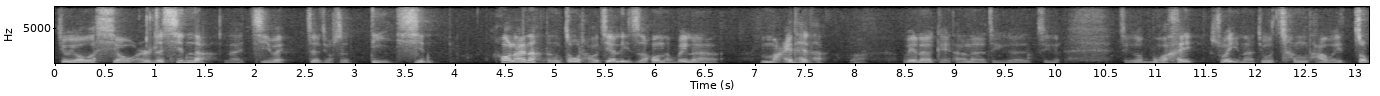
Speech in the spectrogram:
就由小儿子辛呢来继位，这就是帝辛。后来呢，等周朝建立之后呢，为了埋汰他啊，为了给他呢这个这个这个抹黑，所以呢就称他为纣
